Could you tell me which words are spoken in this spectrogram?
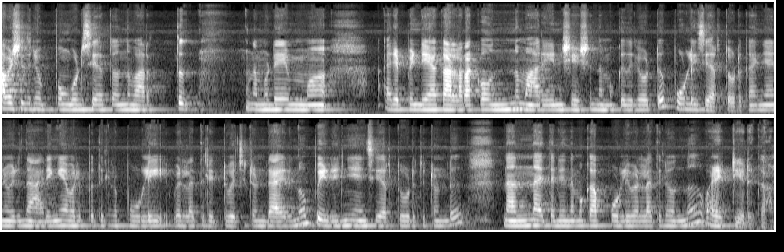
ആവശ്യത്തിന് ഉപ്പും കൂടി ചേർത്ത് ഒന്ന് വറുത്ത് നമ്മുടെ അരപ്പിന്റെ ആ കളറൊക്കെ ഒന്ന് മാറിയതിന് ശേഷം നമുക്കിതിലോട്ട് പുളി ചേർത്ത് കൊടുക്കാം. ഞാൻ ഒരു നാരങ്ങ വലുപ്പത്തിലുള്ള പുളി വെള്ളത്തിലിട്ട് വെച്ചിട്ടുണ്ടായിരുന്നു. പിഴിഞ്ഞ് ഞാൻ ചേർത്ത് കൊടുത്തിട്ടുണ്ട്. നന്നായി തന്നെ നമുക്ക് ആ പുളി വെള്ളത്തിലൊന്ന് വഴറ്റിയെടുക്കാം.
